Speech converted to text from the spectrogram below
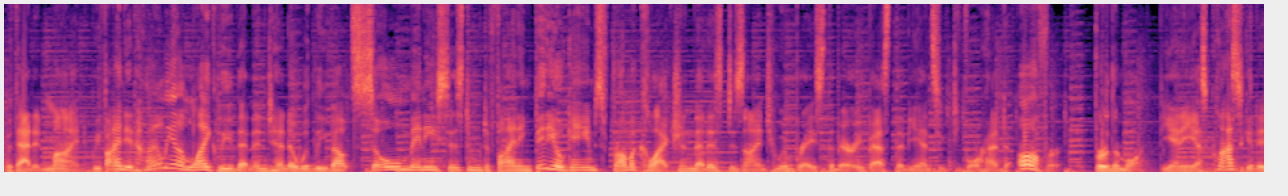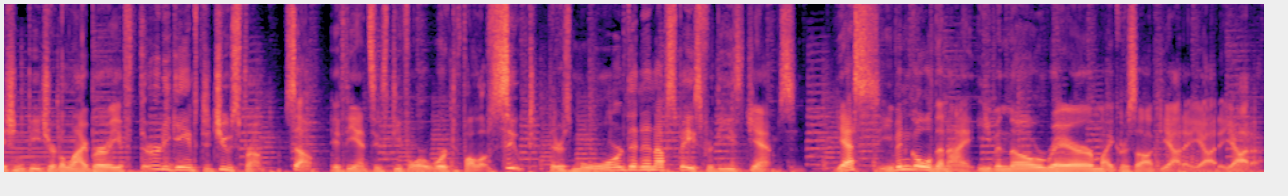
With that in mind, we find it highly unlikely that Nintendo would leave out so many system-defining video games from a collection that is designed to embrace the very best that the N64 had to offer. Furthermore, the NES Classic Edition featured a library of 30 games to choose from, so if the N64 were to follow suit, there's more than enough space for these gems. Yes, even GoldenEye, even though Rare, Microsoft, yada yada yada.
